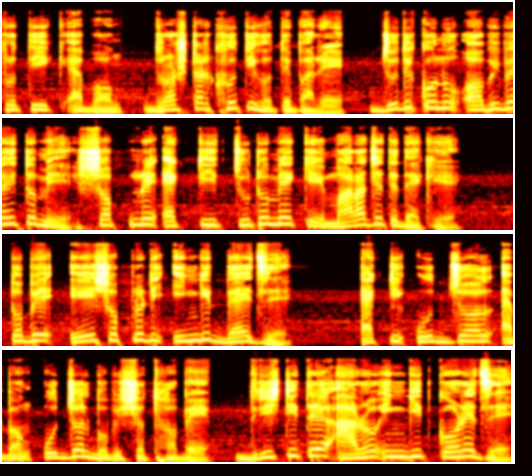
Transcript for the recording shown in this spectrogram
প্রতীক এবং দ্রষ্টার ক্ষতি হতে পারে। যদি কোনো অবিবাহিত মেয়ে স্বপ্নে একটি ছোট মেয়েকে মারা যেতে দেখে, তবে এই স্বপ্নটি ইঙ্গিত দেয় যে একটি উজ্জ্বল এবং উজ্জ্বল ভবিষ্যৎ হবে। দৃষ্টিতে আরও ইঙ্গিত করে যে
